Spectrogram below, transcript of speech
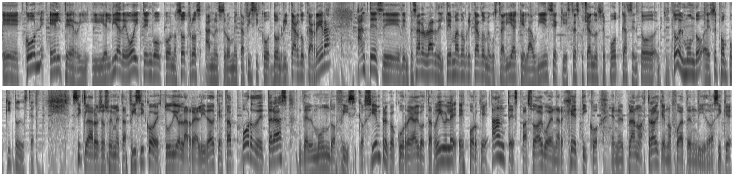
Eh, con el Terry. Y el día de hoy tengo con nosotros a nuestro metafísico don Ricardo Carrera. Antes de, empezar a hablar del tema, don Ricardo, me gustaría que la audiencia que está escuchando este podcast en todo, en todo el mundo sepa un poquito de usted. Sí, claro, yo soy metafísico, estudio la realidad que está por detrás del mundo físico. Siempre que ocurre algo terrible es porque antes pasó algo energético en el plano astral que no fue atendido. Así que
